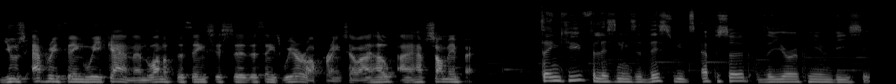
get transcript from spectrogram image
use everything we can. And one of the things is the, the things we're offering. So I hope I have some impact. Thank you for listening to this week's episode of the European VC,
